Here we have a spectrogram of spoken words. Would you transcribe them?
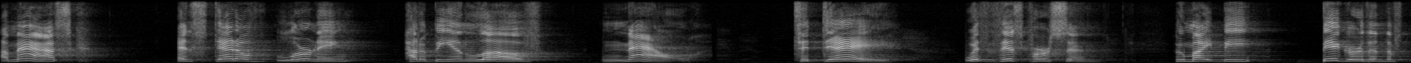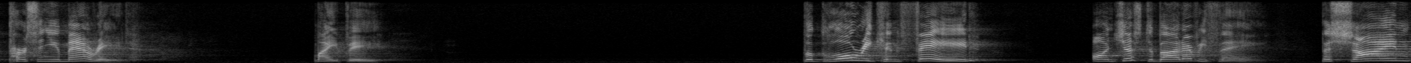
a mask instead of learning how to be in love now, today, with this person who might be bigger than the person you married. Might be. The glory can fade on just about everything. The shine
